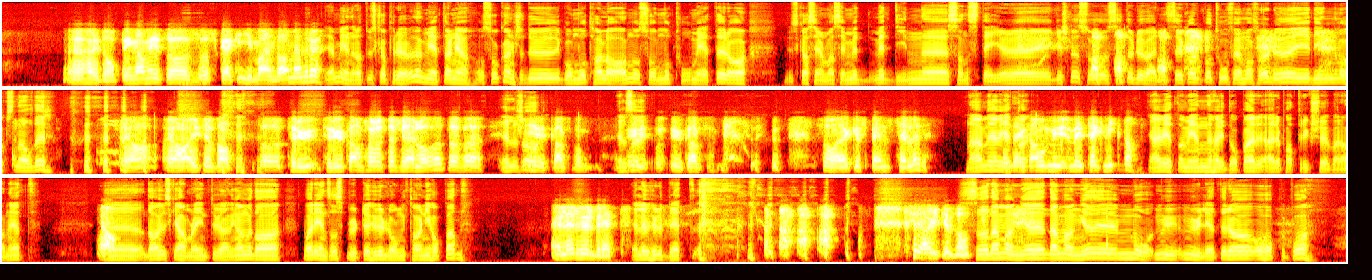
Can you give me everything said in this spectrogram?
høydehoppinga mi, så, mm. så skal jeg ikke gi meg enda, mener du? Jeg mener at du skal prøve den meteren, ja. Og så kanskje du går mot halvannen, og så mot to meter. Og du skal se om jeg ser med, med din uh, sånn stayer, uh, Gisle, så setter du verdensrekord på 2,45 du i din voksne alder. Ja, ja ikke sant. Så tru, tru kan føre til fjell òg, vet du. For så, i utgangspunkt, så utgangspunkt så var jeg ikke spenst heller. Nei, men jeg Men det vet, kan mye med teknikk, da. jeg vet om min høydehopper, er det Patrick Sjøberg han het. Ja. Eh, da husker jeg han ble intervjua en gang, og da var det en som spurte hvor langt har han i hoppad? Eller hvor bredt. Eller hvor bredt? ja, ikke sant. Så det er mange, det er mange må, muligheter å, å hoppe på.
